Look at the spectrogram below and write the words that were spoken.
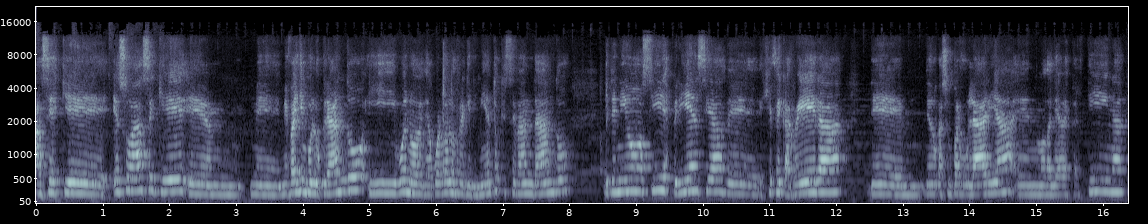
Así es que eso hace que em, me, vaya involucrando y bueno, de acuerdo a los requerimientos que se van dando, he tenido sí experiencias de jefe de carrera, de, educación parvularia en modalidad vespertina,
